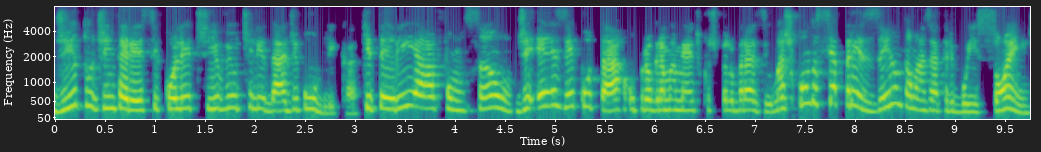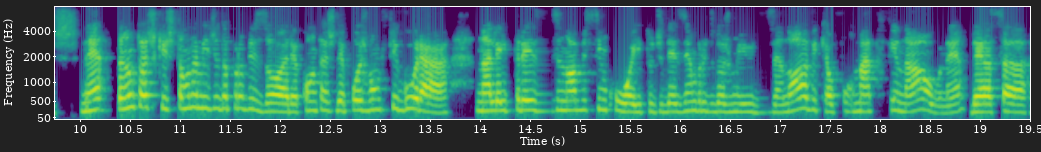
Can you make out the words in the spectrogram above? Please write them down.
dito de interesse coletivo e utilidade pública, que teria a função de executar o programa Médicos pelo Brasil. Mas quando se apresentam as atribuições, né, tanto as que estão na medida provisória quanto as depois vão figurar na Lei 13958 de dezembro de 2019, que é o formato final né, dessa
